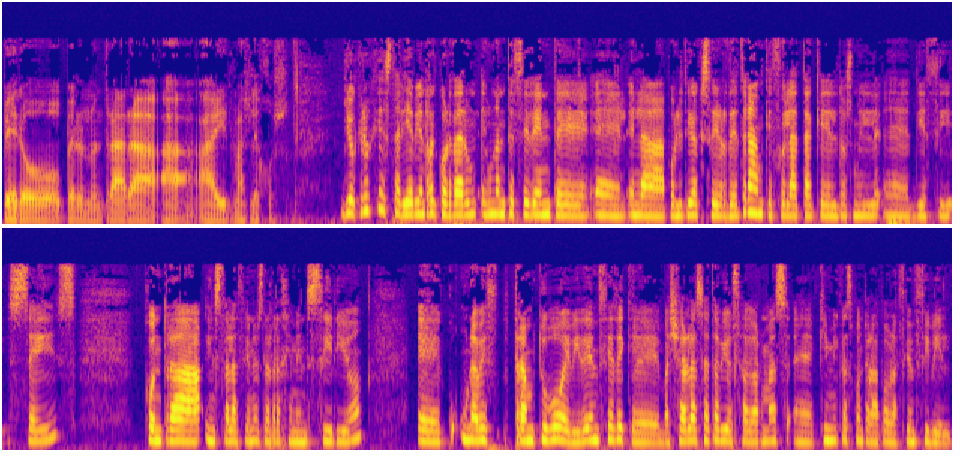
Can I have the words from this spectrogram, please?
pero, pero no entrar a, a- a ir más lejos. Yo creo que estaría bien recordar un, antecedente en, en la política exterior de Trump, que fue el ataque del 2016 contra instalaciones del régimen sirio. Eh, una vez Trump tuvo evidencia de que Bashar al-Assad había usado armas eh, químicas contra la población civil.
